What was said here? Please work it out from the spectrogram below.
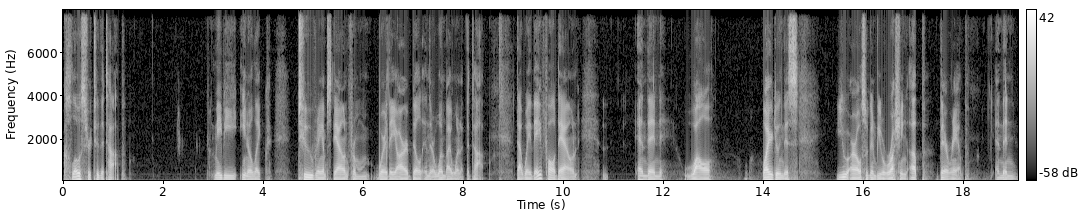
closer to the top. Maybe, you know, like two ramps down from where they are built and they're one by one at the top. That way they fall down and then while while you're doing this, you are also going to be rushing up their ramp. And then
